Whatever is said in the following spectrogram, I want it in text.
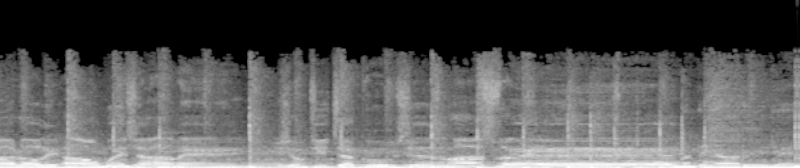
မှာတော့လေအောင်မွေးရှာမယ်ယုံကြည်ချက်ကိုရှင်မဆွဲမတရားတွေရဲ့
